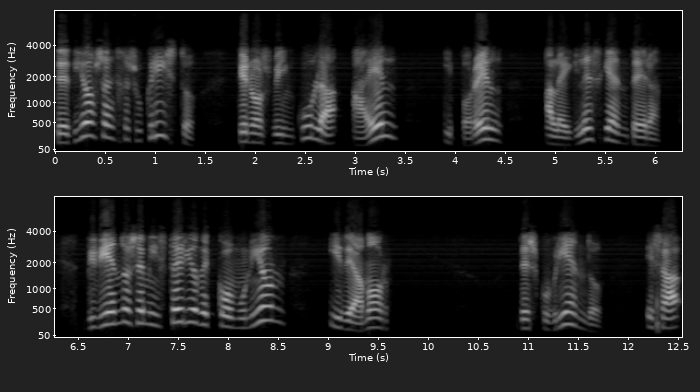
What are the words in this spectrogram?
de Dios en Jesucristo, que nos vincula a Él y por Él a la Iglesia entera, viviendo ese misterio de comunión y de amor, descubriendo esa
